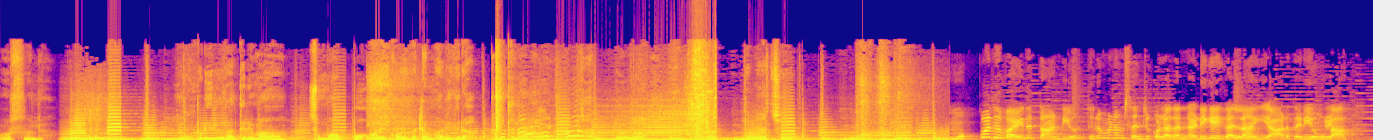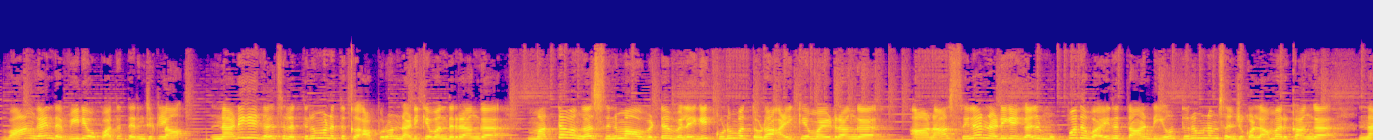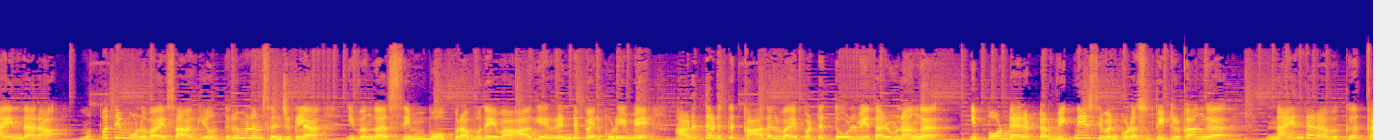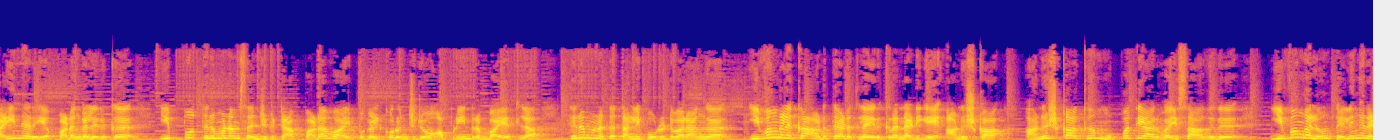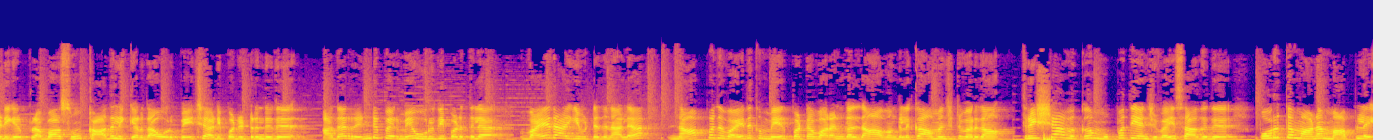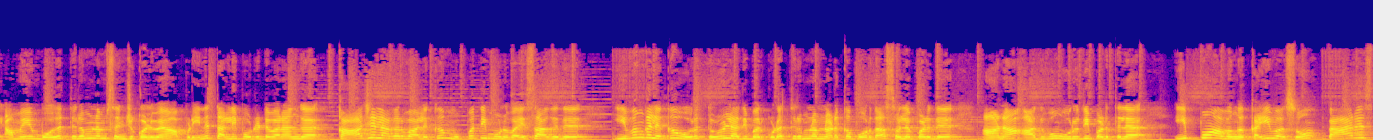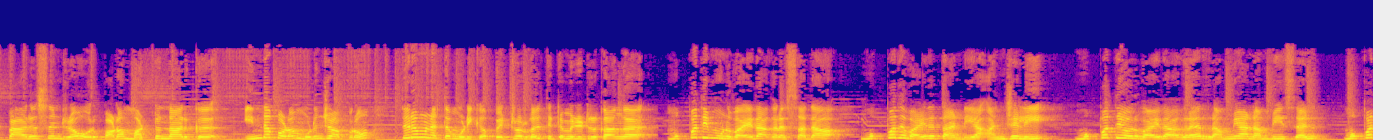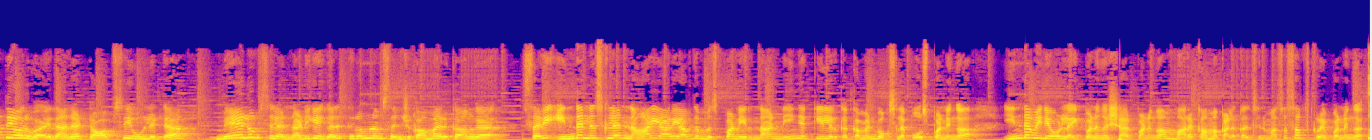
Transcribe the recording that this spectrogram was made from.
வர சொல்லு. எப்படி இருக்கிறா தெரியுமா? சும்மா பாய் கொழுக்கட்ட மாதிரி இருக்கிறா முப்பது வயது தாண்டியும் திருமணம் செஞ்சு கொள்ளாத நடிகைகள்லாம் யார் தெரியுங்களா? வாங்க இந்த வீடியோ பார்த்து தெரிஞ்சுக்கலாம். நடிகைகள் சில திருமணத்துக்கு அப்புறம் நடிக்க வந்துடுறாங்க. மற்றவங்க சினிமாவை விட்டு விலகி குடும்பத்தோட ஐக்கியமாயிடுறாங்க. ஆனா சில நடிகைகள் முப்பது வயது தாண்டியும் திருமணம் செஞ்சு கொள்ளாம இருக்காங்க. நயன்தாரா முப்பத்தி மூணு வயசு ஆகியும் திருமணம் செஞ்சுக்கல. இவங்க சிம்பு பிரபுதேவா ஆகிய ரெண்டு பேர் கூடயுமே அடுத்தடுத்து காதல் வயப்பட்டு தோல்வியை தழுவுனாங்க. இப்போ டைரக்டர் விக்னேஷ் சிவன் கூட சுத்திட்டு இருக்காங்க. நயன்தாராவுக்கு கை நிறைய படங்கள் இருக்கு. இப்போ திருமணம் செஞ்சுக்கிட்டா பட வாய்ப்புகள் குறைஞ்சிடும் அப்படின்ற பயத்துல திருமணத்தை தள்ளி போட்டுட்டு வராங்க. இவங்களுக்கு அடுத்த இடத்துல இருக்கிற நடிகை அனுஷ்கா. அனுஷ்காக்கு முப்பத்தி ஆறு வயசு ஆகுது இவங்களும் தெலுங்கு நடிகர் பிரபாஸும் காதலிக்கிறதா ஒரு பேச்சு அடிபட்டு இருந்தது. அதை ரெண்டு பேருமே உறுதிப்படுத்தல. வயதாகி விட்டதுனால நாற்பது வயதுக்கு மேற்பட்ட வரன்கள் தான் அவங்களுக்கு அமைஞ்சிட்டு வருதான் த்ரிஷாவுக்கு முப்பத்தி அஞ்சு வயசு ஆகுது பொருத்தமான மாப்பிள்ளை அமையும் போது திருமணம் செஞ்சு ஏற்றுக்கொள்வேன் அப்படின்னு தள்ளி போட்டுட்டு வராங்க. காஜல் அகர்வாலுக்கு முப்பத்தி மூணு வயசு ஆகுது இவங்களுக்கு ஒரு தொழிலதிபர் கூட திருமணம் நடக்க போறதா சொல்லப்படுது. ஆனா அதுவும் உறுதிப்படுத்தல. இப்போ அவங்க கைவசம் பாரிஸ் பாரிஸ்ன்ற ஒரு படம் மட்டும்தான் இருக்கு. இந்த படம் முடிஞ்ச அப்புறம் திருமணத்தை முடிக்க பெற்றோர்கள் திட்டமிட்டு இருக்காங்க. முப்பத்தி மூணு வயதாகிற சதா முப்பது வயதை தாண்டிய அஞ்சலி முப்பத்தி ஒரு வயதாகிற ரம்யா நம்பீசன் முப்பத்தி ஒரு வயதான டாப்ஸி உள்ளிட்ட மேலும் சில நடிகைகள் திருமணம் செஞ்சுக்காம இருக்காங்க. சரி இந்த லிஸ்ட்ல நான் யாரையாவது மிஸ் பண்ணியிருந்தா நீங்க கீழே இருக்க கமெண்ட் பாக்ஸ்ல போஸ்ட் பண்ணுங்க. இந்த வீடியோவை லைக் பண்ணுங்க ஷேர் பண்ணுங்க. மறக்காம கலக்கல் சினிமாஸை சப்ஸ்கிரைப் பண்ணுங்க.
